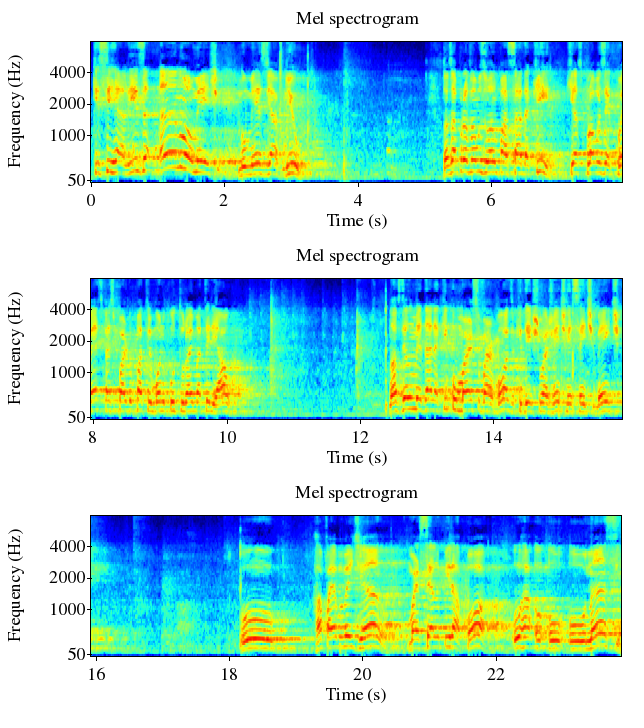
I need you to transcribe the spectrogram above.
que se realiza anualmente no mês de abril. Nós aprovamos o ano passado aqui que as provas equestres fazem parte do patrimônio cultural e material. Nós demos medalha aqui para o Márcio Barbosa, que deixou a gente recentemente. O Rafael Bomediano, o Marcelo Pirapó, o, o, o, Nancy,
